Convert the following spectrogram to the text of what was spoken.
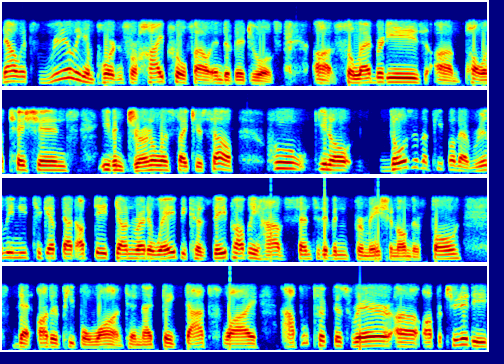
Now it's really important for high profile individuals, uh, celebrities, um, politicians, even journalists like yourself who you know those are the people that really need to get that update done right away because they probably have sensitive information on their phone that other people want. And I think that's why Apple took this rare uh, opportunity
